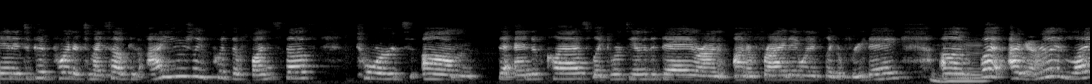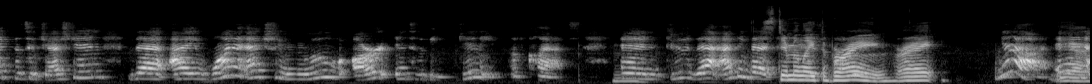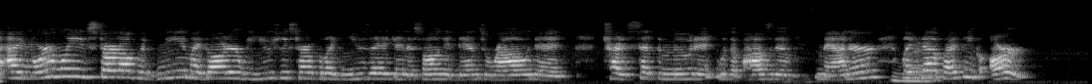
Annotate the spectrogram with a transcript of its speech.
and it's a good pointer to myself because I usually put the fun stuff towards um, the end of class, like towards the end of the day or on, on a Friday when it's like a free day. Um, but I Yeah. really like the suggestion that I want to actually move art into the beginning of class and do that. I think that Stimulate the brain, right? Yeah, and Yeah. I normally start off with me and my daughter. We usually start off with like music and a song and dance around and try to set the mood in, with a positive manner like that. But I think art,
